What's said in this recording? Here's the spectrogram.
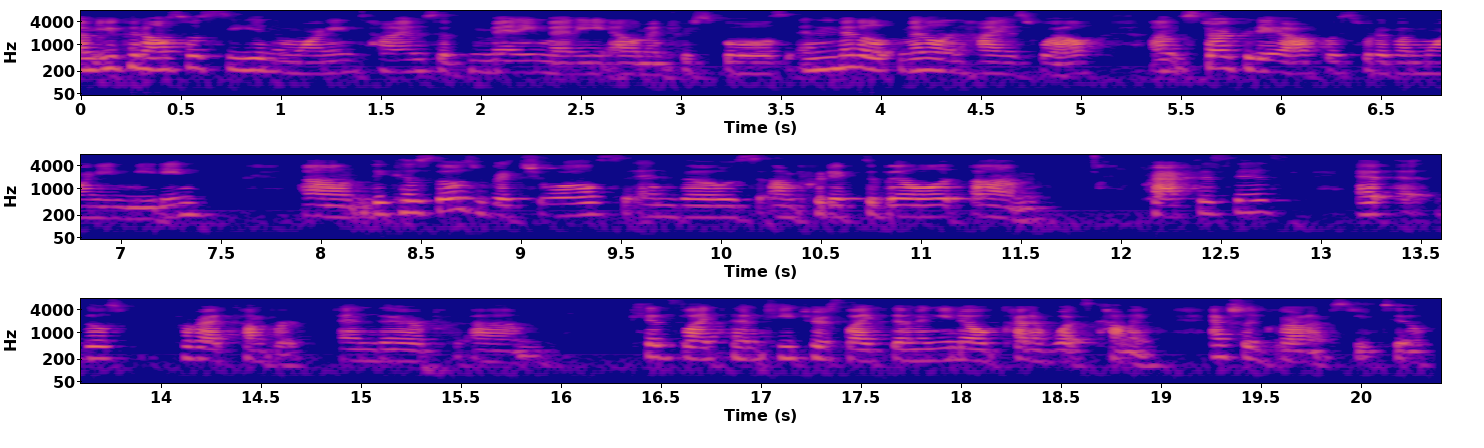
Um, you can also see in the morning times of many, many elementary schools and middle, middle and high as well, um, start the day off with sort of a morning meeting um, because those rituals and those um, predictable um, practices, uh, uh, those provide comfort and they're um, kids like them, teachers like them, and you know kind of what's coming. Actually, grown-ups do too.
